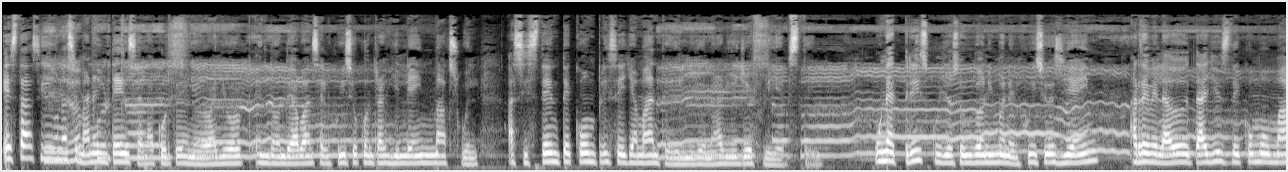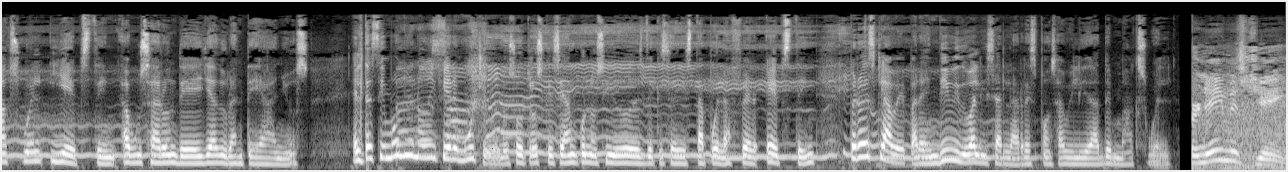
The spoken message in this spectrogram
Esta ha sido una semana intensa en la Corte de Nueva York, en donde avanza el juicio contra Ghislaine Maxwell, asistente, cómplice y amante del millonario Jeffrey Epstein. Una actriz cuyo seudónimo en el juicio es Jane ha revelado detalles de cómo Maxwell y Epstein abusaron de ella durante años. El testimonio no difiere mucho de los otros que se han conocido desde que se destapó el affair Epstein, pero es clave para individualizar la responsabilidad de Maxwell. Her name is Jane.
